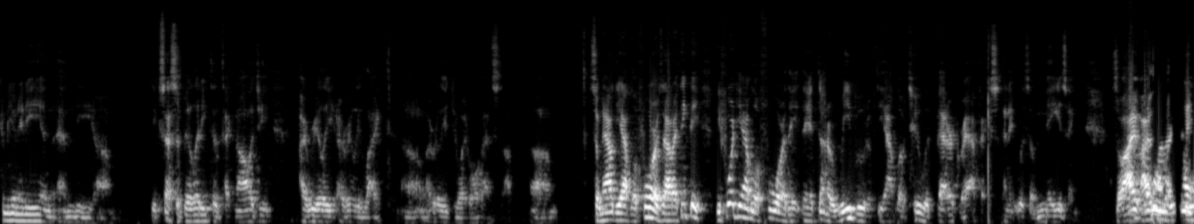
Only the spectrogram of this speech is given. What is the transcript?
community and and the um, the accessibility to the technology, I really I really liked. Um, I really enjoyed all that stuff. Um, so now Diablo 4 is out. I think they before Diablo 4 they they had done a reboot of Diablo 2 with better graphics, and it was amazing. So I, I wound up playing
